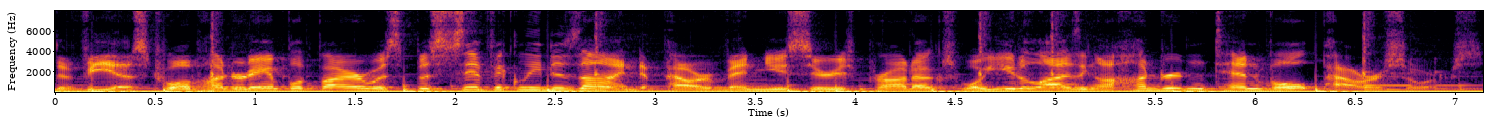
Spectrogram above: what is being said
The VS1200 amplifier was specifically designed to power Venue Series products while utilizing a 110 volt power source.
